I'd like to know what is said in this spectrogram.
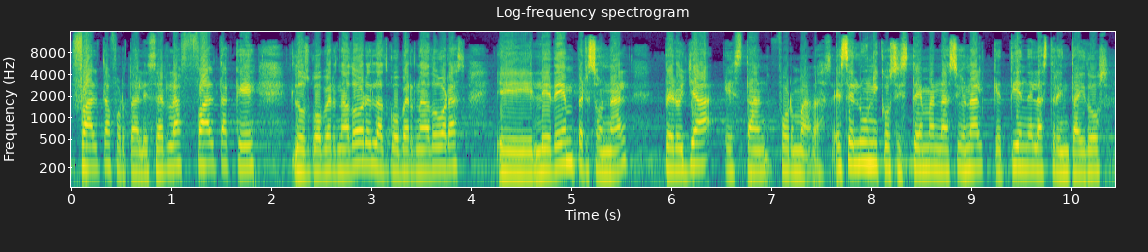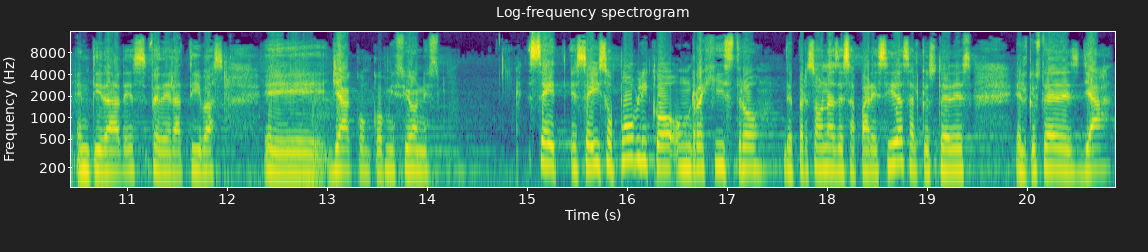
falta fortalecerla, falta que los gobernadores, las gobernadoras eh, le den personal, pero ya están formadas. Es el único sistema nacional que tiene las 32 entidades federativas eh, ya con comisiones. Se, hizo público un registro de personas desaparecidas al que ustedes, el que ustedes ya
